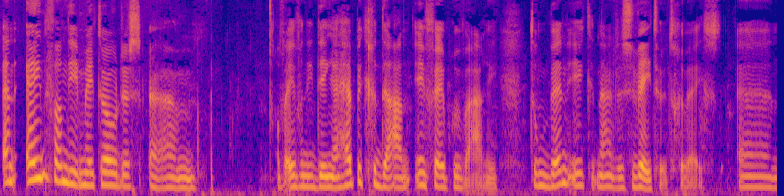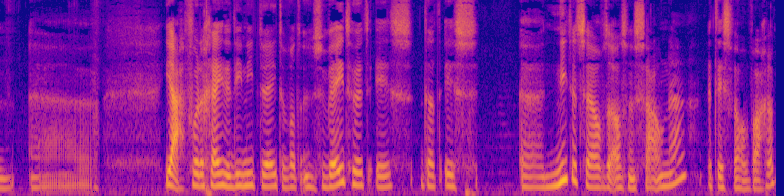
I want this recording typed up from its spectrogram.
En een van die methodes, um, of een van die dingen, heb ik gedaan in februari. Toen ben ik naar de zweethut geweest. En uh, ja, voor degenen die niet weten wat een zweethut is, dat is uh, niet hetzelfde als een sauna. Het is wel warm,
